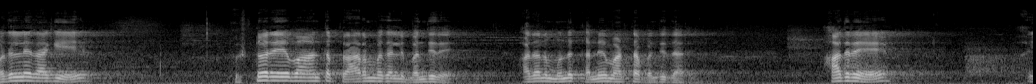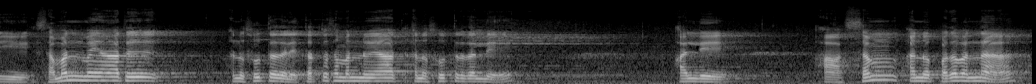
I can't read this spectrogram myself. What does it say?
ಮೊದಲನೇದಾಗಿ ವಿಷ್ಣುರೇವ ಅಂತ ಪ್ರಾರಂಭದಲ್ಲಿ ಬಂದಿದೆ. ಅದನ್ನು ಮುಂದಕ್ಕೆ ಕನ್ವೆ ಮಾಡ್ತಾ ಬಂದಿದ್ದಾರೆ. ಆದರೆ, ಈ ಸಮನ್ವಯಾತ್ ಅನ್ನೋ ಸೂತ್ರದಲ್ಲಿ, ತತ್ವ ಸಮನ್ವಯಾತ್ ಅನ್ನೋ ಸೂತ್ರದಲ್ಲಿ ಅಲ್ಲಿ ಆ ಸಂ ಅನ್ನೋ ಪದವನ್ನು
